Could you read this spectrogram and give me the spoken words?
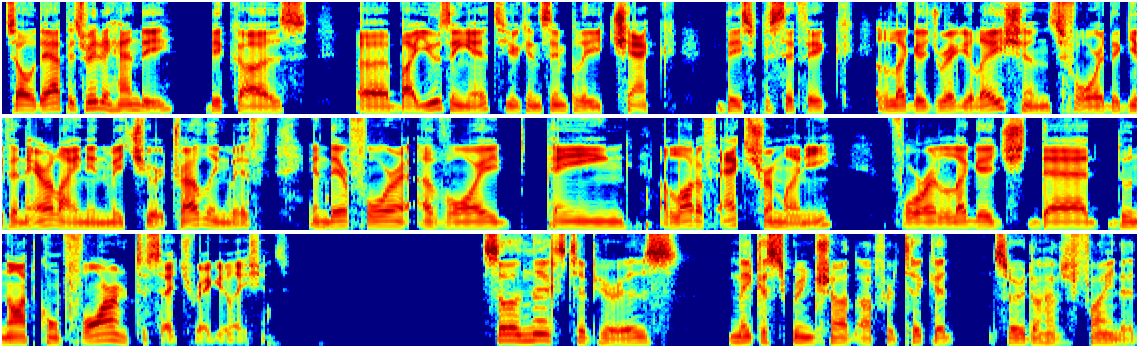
So the app is really handy because uh, by using it, you can simply check the specific luggage regulations for the given airline in which you're traveling with, and therefore avoid paying a lot of extra money for luggage that do not conform to such regulations. So the next tip here is make a screenshot of your ticket so you don't have to find it.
